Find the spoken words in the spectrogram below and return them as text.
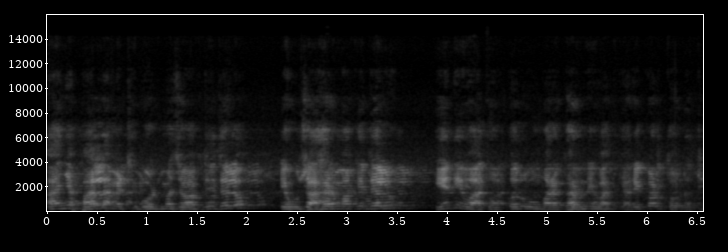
આ અહીંયા પાર્લામેન્ટરી બોર્ડમાં જવાબ દીધેલો, એવું જાહેરમાં કીધેલું. એની વાત હું કરું મારા ઘરની વાત ક્યારેય કરતો નથી.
